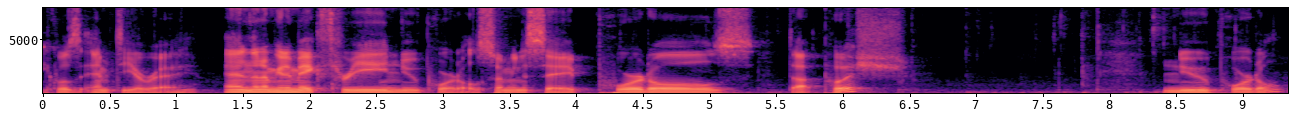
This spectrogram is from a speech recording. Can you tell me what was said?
equals empty array. And then I'm going to make three new portals. So I'm going to say portals dot push new portal.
